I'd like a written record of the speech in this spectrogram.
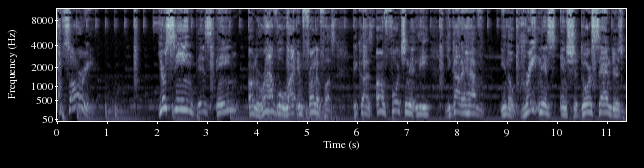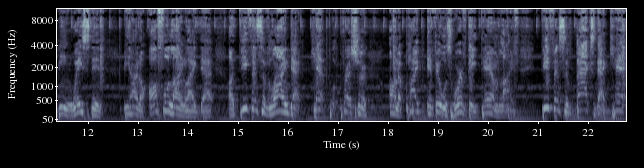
I'm sorry. You're seeing this thing unravel right in front of us because unfortunately, you got to have, you know, greatness in Shedeur Sanders being wasted behind an awful line like that, a defensive line that can't put pressure on a pipe if it was worth their damn life. Defensive backs that can't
